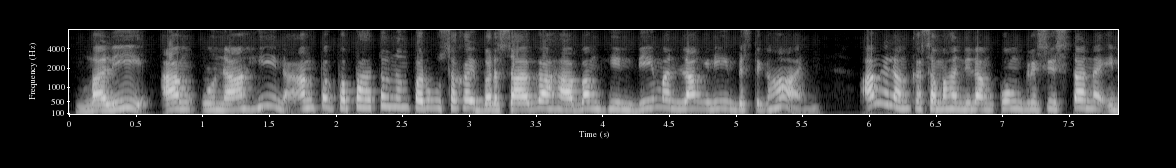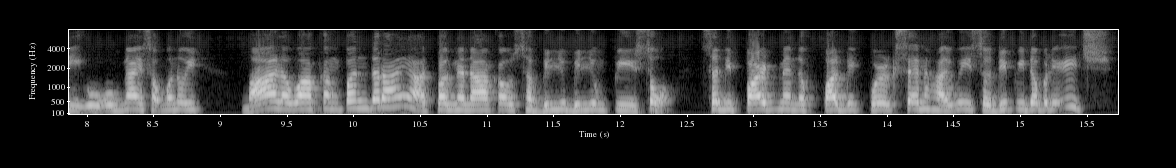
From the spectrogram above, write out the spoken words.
mali ang unahin ang pagpapataw ng parusa kay Barzaga habang hindi man lang iniimbestigahan ang ilang kasamahan nilang kongresista na iniuugnay sa umano'y malawakang pandaraya at pagnanakaw sa bilyo-bilyong piso sa Department of Public Works and Highways o DPWH.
